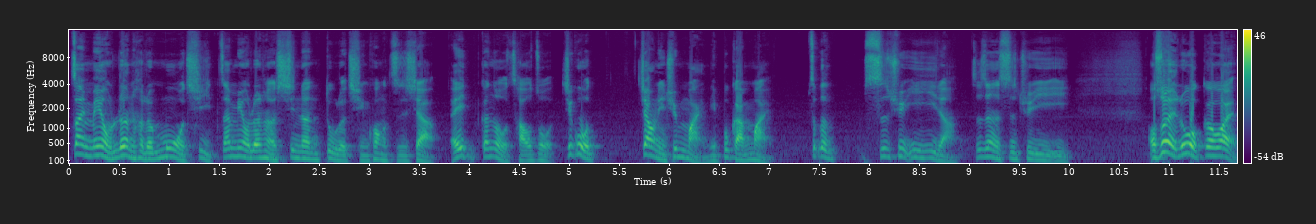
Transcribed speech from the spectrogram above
在没有任何的默契，在没有任何信任度的情况之下，哎，跟着我操作，结果叫你去买，你不敢买，这个失去意义啦，这真的失去意义哦。所以如果各位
